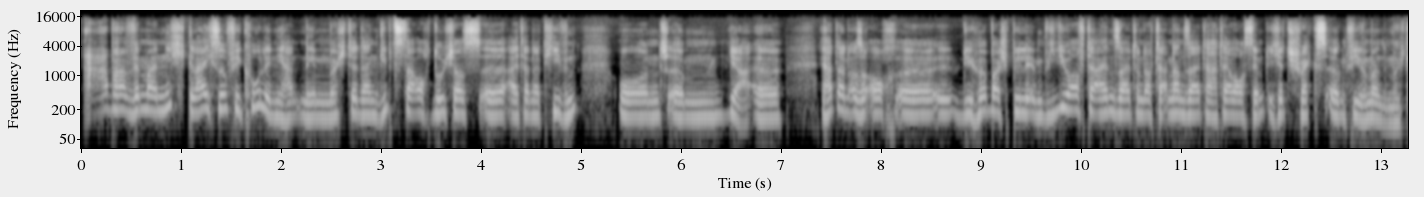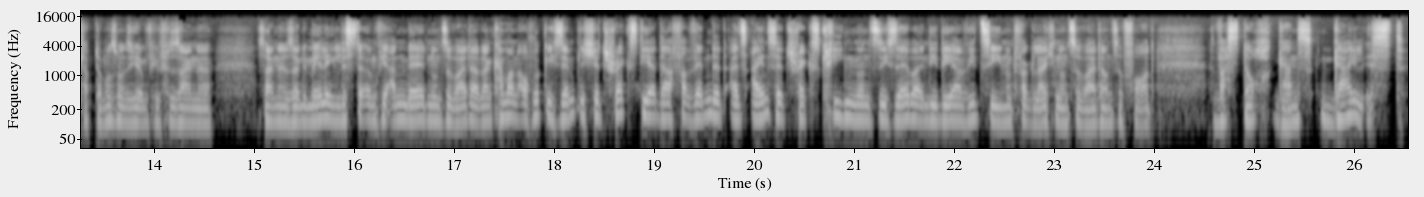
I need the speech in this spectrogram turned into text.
Aber wenn man nicht gleich so viel Kohle in die Hand nehmen möchte, dann gibt's da auch durchaus äh, Alternativen. Und ähm, ja, äh, er hat dann also auch äh, die Hörbeispiele im Video auf der einen Seite und auf der anderen Seite hat er aber auch sämtliche Tracks irgendwie, wenn man, ich glaube, da muss man sich irgendwie für seine, seine, seine Mailingliste irgendwie anmelden und so weiter. Dann kann man auch wirklich sämtliche Tracks, die er da verwendet, als Einzeltracks kriegen und sich selber in die DAW ziehen und vergleichen und so weiter und so fort. Was doch ganz geil ist.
